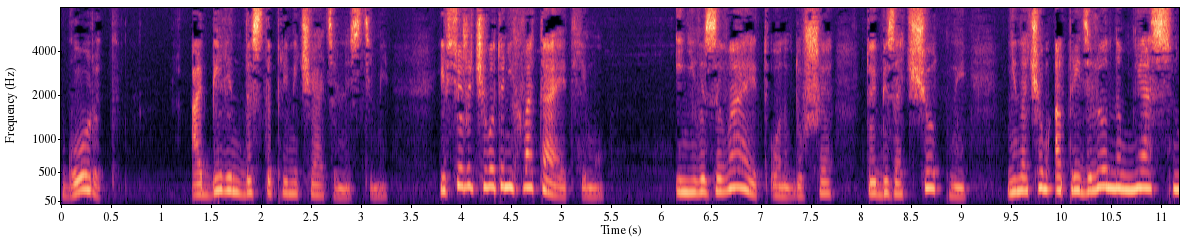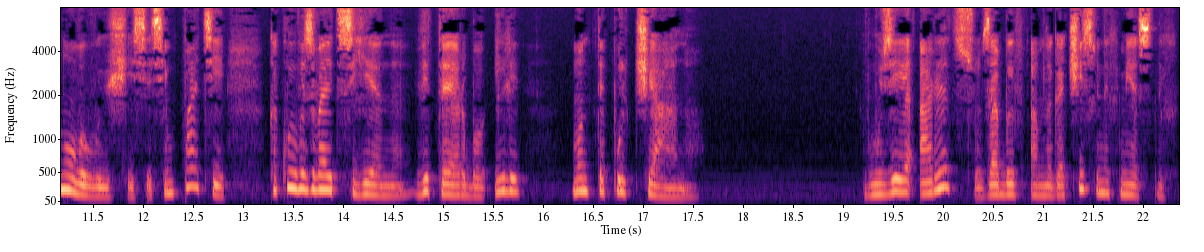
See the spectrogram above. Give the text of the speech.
Город обилен достопримечательностями, и все же чего-то не хватает ему, и не вызывает он в душе той безотчетной, ни на чем определенном не основывающейся симпатии, какую вызывает Сиена, Витербо или Монтепульчано. В музее Ореццо, забыв о многочисленных местных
